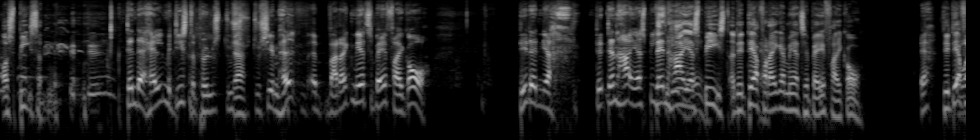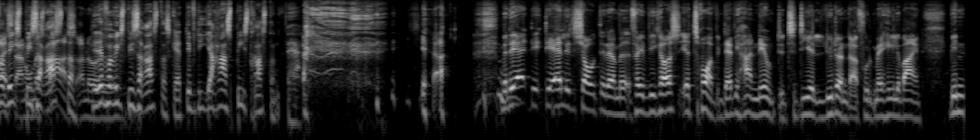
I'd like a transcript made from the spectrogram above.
og spiser den. Den der halve medisterpølse, du, ja. du siger, havde, var der ikke mere tilbage fra i går? Det er den, jeg, den, den har jeg spist. Den har jeg spist, og det er derfor, ja. der ikke er mere tilbage fra i går. Ja. Det er derfor, vi ikke spiser rester. Det er derfor, vi ikke spiser rester, skat. Det er, fordi jeg har spist resterne. Ja. ja. Men det er, det, det er lidt sjovt, det der med, for vi kan også, jeg tror, da vi har nævnt det til de lytterne, der er fulgt med hele vejen, vi,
